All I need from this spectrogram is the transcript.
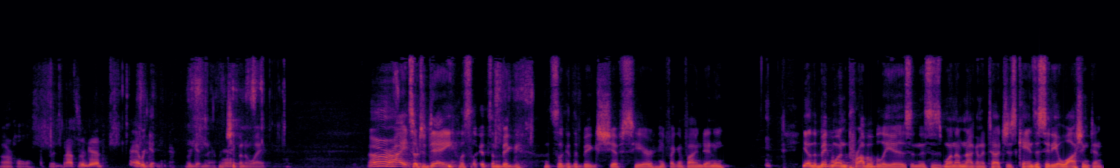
our hole. But Not so good. yeah, we're getting there. We're getting there. We're chipping away. All right. So today, let's look at some big. Let's look at the big shifts here, if I can find any. You know, the big one probably is, and this is one I'm not going to touch, is Kansas City at Washington.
